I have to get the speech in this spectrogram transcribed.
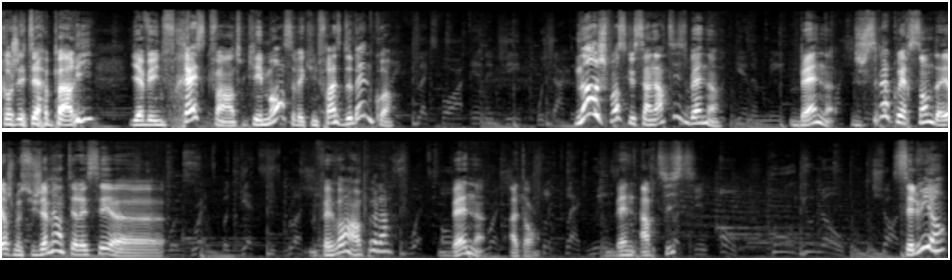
quand j'étais à Paris, il y avait une fresque, enfin un truc immense avec une phrase de Ben, quoi. Non, je pense que c'est un artiste, Ben. Ben, je sais pas à quoi il ressemble d'ailleurs, je me suis jamais intéressé. Euh... Fais voir un peu là. Ben, attends. Ben artiste. C'est lui, hein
